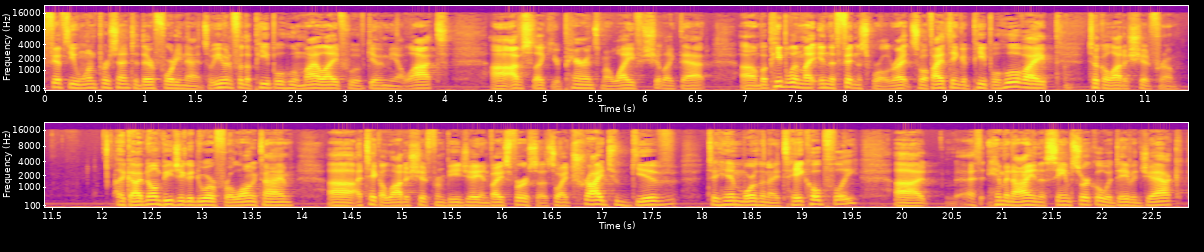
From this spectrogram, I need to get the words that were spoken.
51% to their 49. So even for the people who in my life who have given me a lot, uh, obviously like your parents, my wife, shit like that. Um, but people in my in the fitness world, right? So if I think of people, who have I took a lot of shit from? Like I've known BJ Gaddour for a long time. Uh, I take a lot of shit from BJ and vice versa. So I try to give to him more than I take. Hopefully, uh, him and I in the same circle with David Jack.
